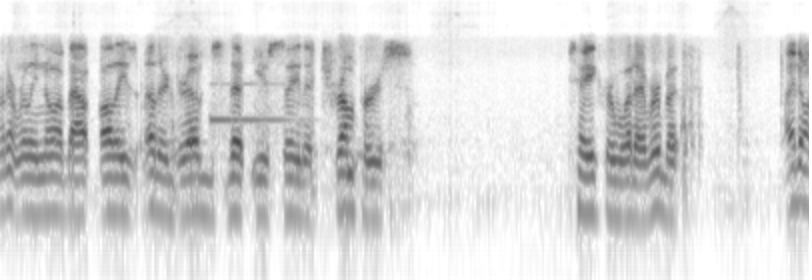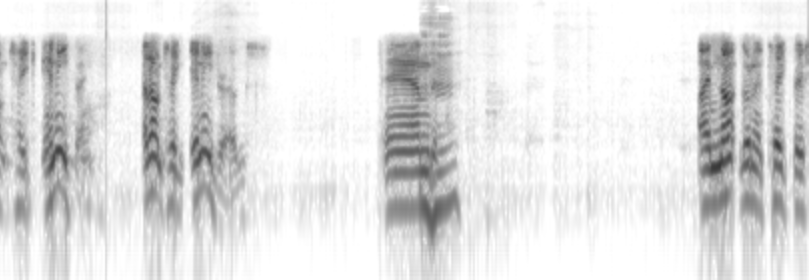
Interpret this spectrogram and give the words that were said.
I don't really know about all these other drugs that you say the Trumpers take or whatever, but I don't take anything. I don't take any drugs. And Mhm. I'm not going to take this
